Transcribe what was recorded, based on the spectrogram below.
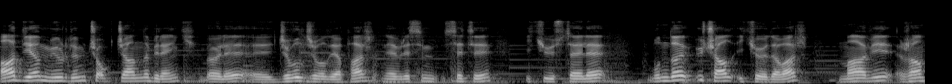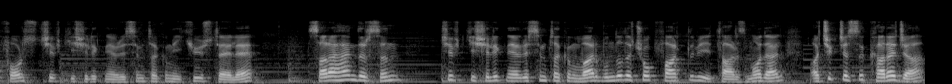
Adya mürdüm çok canlı bir renk. Böyle e, cıvıl cıvıl yapar. Nevresim seti 200 TL. Bunda 3 al 2 öde var. Mavi Ramforce çift kişilik nevresim takımı 200 TL. Sarah Henderson çift kişilik nevresim takımı var. Bunda da çok farklı bir tarz model. Açıkçası Karaca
